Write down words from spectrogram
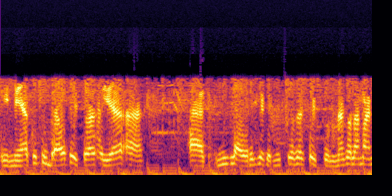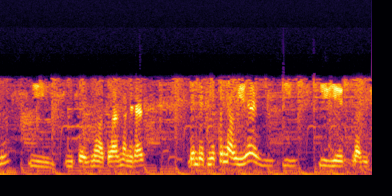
eh, me he acostumbrado pues toda la vida a, a hacer mis labores y hacer mis cosas pues con una sola mano y, y pues no, de todas maneras bendecido con la vida y, y, y es la vida.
